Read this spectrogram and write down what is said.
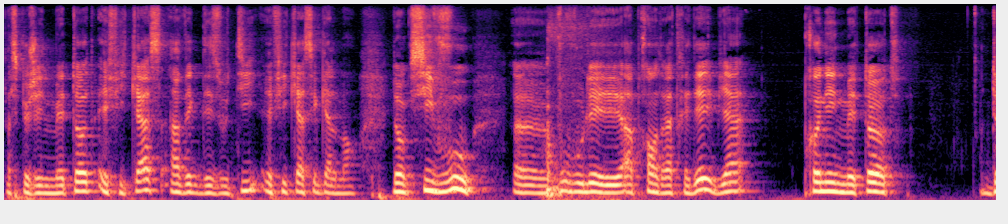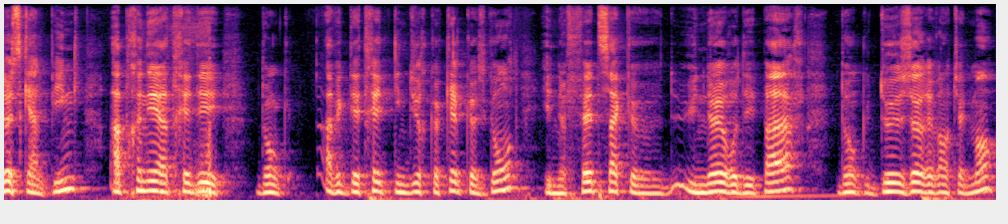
parce que j'ai une méthode efficace avec des outils efficaces également. Donc si vous, euh, vous voulez apprendre à trader eh bien prenez une méthode de scalping, apprenez à trader donc avec des trades qui ne durent que quelques secondes et ne faites ça qu'une heure au départ donc deux heures éventuellement.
